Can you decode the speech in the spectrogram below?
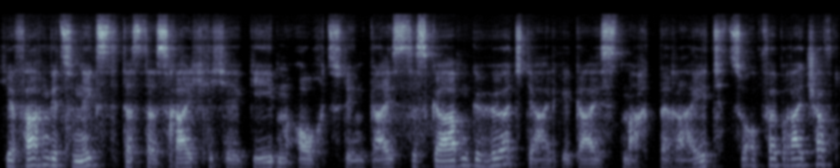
Hier erfahren wir zunächst, dass das reichliche Geben auch zu den Geistesgaben gehört. Der Heilige Geist macht bereit zur Opferbereitschaft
